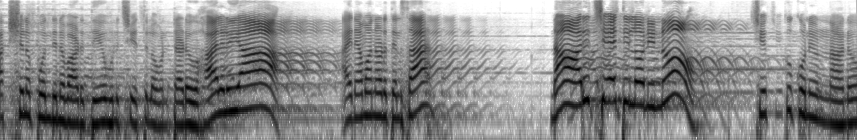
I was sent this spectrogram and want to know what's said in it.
రక్షణ పొందినవాడు దేవుని చేతిలో ఉంటాడు. హాలలుయా ఆయన ఏమన్నాడు తెలుసా? నా అరిచేతిలో నిన్ను చెక్కుకొని ఉన్నాను.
